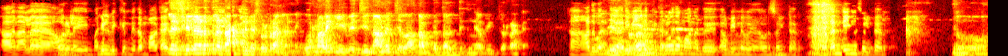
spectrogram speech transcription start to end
அதனால அவர்களை மகிழ்விக்கும் விதமாக இல்ல சில இடத்துல டாக்டருங்க சொல்றாங்க அன்னைக்கு ஒரு நாளைக்கு வெஜ் நான்வெஜ் எல்லாம் சாப்பிட்டு தவிர்த்துக்குங்க அப்படின்னு சொல்றாங்க. அது வந்து அறிவியலுக்கு விரோதமானது அப்படின்னு அவர் சொல்லிட்டாரு. வதந்தின்னு சொல்லிட்டாரு. ஓ.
